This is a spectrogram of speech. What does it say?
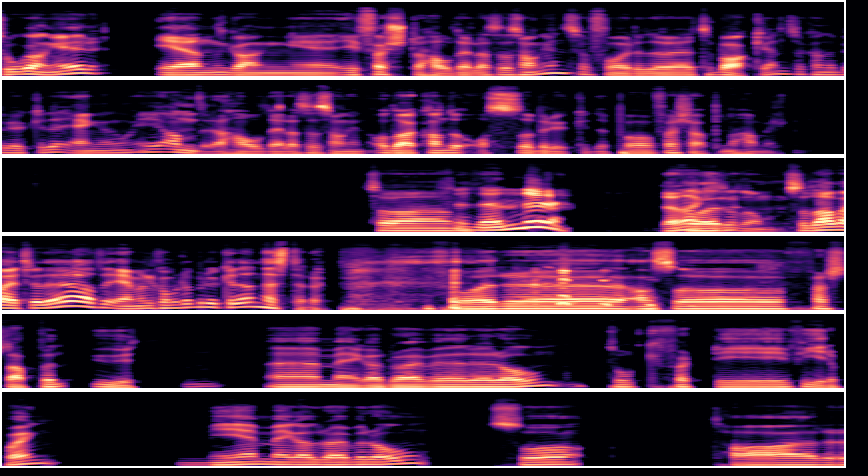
to ganger. En gang i første halvdel av sesongen, så får du det tilbake igjen. Så kan du bruke det en gang i andre halvdel av sesongen. Og da kan du også bruke det på Verstappen og Hamilton. Så Se den, du. den er ikke så dum. Så da veit vi det, at Emil kommer til å bruke det neste løp. For uh, altså Verstappen uten uh, megadriver-rollen tok 44 poeng. Med megadriver-rollen så tar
